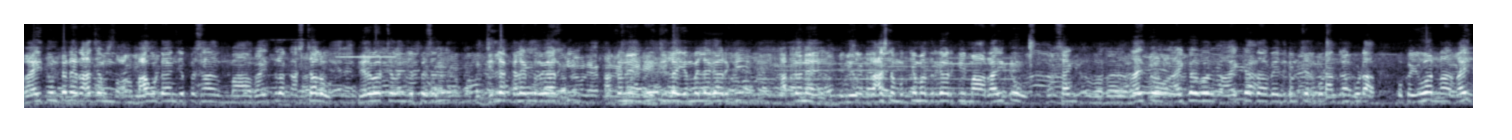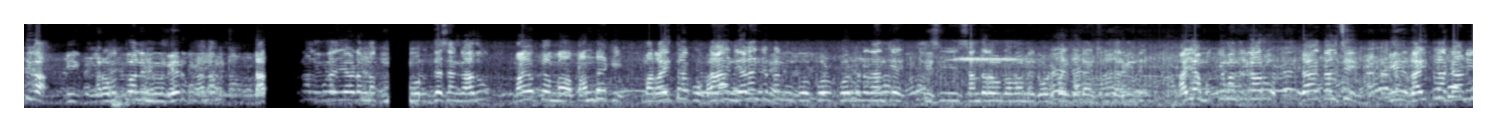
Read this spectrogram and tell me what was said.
రైతు ఉంటేనే రాజ్యం బాగుంటుందని చెప్పేసి మా రైతుల కష్టాలు నెరవేర్చాలని చెప్పేసి ఈ జిల్లా కలెక్టర్ గారికి అట్లనే ఈ జిల్లా ఎమ్మెల్యే గారికి అట్లనే రాష్ట్ర ముఖ్యమంత్రి గారికి మా రైతు రైతు ఐక్య ఐక్యత వేదిక కూడా అందరం కూడా ఒక యువ రైతుగా ఈ ప్రభుత్వాన్ని మేము వేడుకుంటున్నాం. కూడా చేయడం మాకు ఉద్దేశం కాదు. మా యొక్క మా అందరికి మా రైతులకు న్యాయం చేయాలని చెప్పి మేము కో- ఈ సందర్భంగా మేము రోడ్డుపై కేటాయించడం జరిగింది. అయ్యా ముఖ్యమంత్రి గారు కలిసి ఈ రైతులకు కానీ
